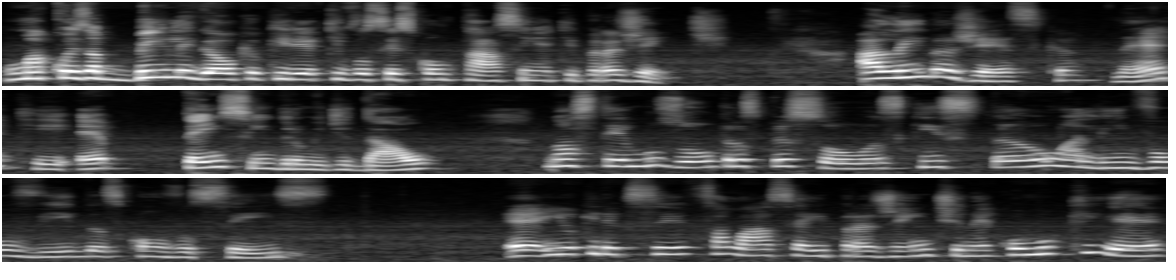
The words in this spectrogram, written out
Uma coisa bem legal que eu queria que vocês contassem aqui pra gente. Além da Jéssica, né, que é, tem síndrome de Down, nós temos outras pessoas que estão ali envolvidas com vocês. É, e eu queria que você falasse aí pra gente, né, como que é,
